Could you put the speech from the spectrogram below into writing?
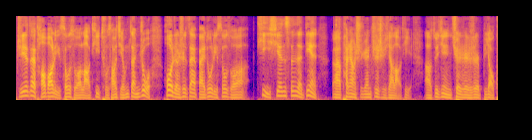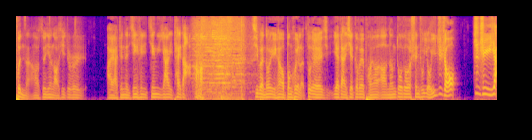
直接在淘宝里搜索老 T 吐槽节目赞助，或者是在百度里搜索 T 先生的店啊，派上十元支持一下老 T 啊。最近确实是比较困难啊，最近老 T 就是，哎呀，真的精神经济压力太大啊。基本都已经要崩溃了，对，也感谢各位朋友啊，能多多伸出友谊之手支持一下。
